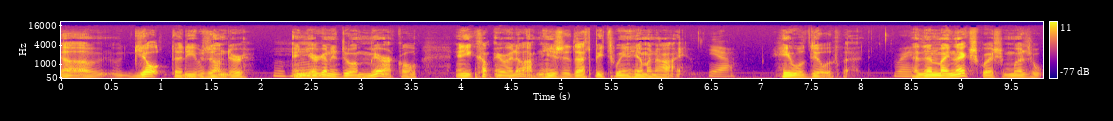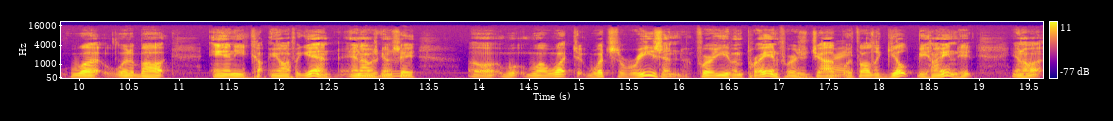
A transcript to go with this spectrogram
uh, guilt that he was under, and you're going to do a miracle. And he cut me right off, and he said, "That's between him and I. yeah. He will deal with that." Right. And then my next question was, "What? What about?" And he cut me off again, and I was going to say, "Oh, w- well, what? What's the reason for even praying for his job Right. with all the guilt behind it?" You know,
